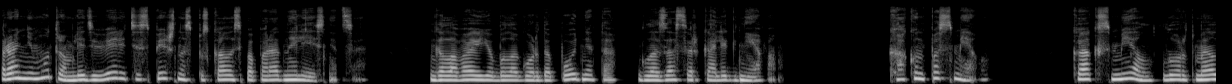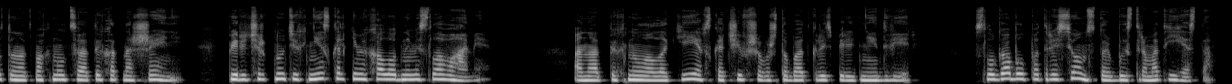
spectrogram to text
Ранним утром леди Верити спешно спускалась по парадной лестнице. Голова ее была гордо поднята, глаза сверкали гневом. Как он посмел? Как смел лорд Мелтон отмахнуться от их отношений, перечеркнуть их несколькими холодными словами? Она отпихнула лакея, вскочившего, чтобы открыть перед ней дверь. Слуга был потрясен столь быстрым отъездом.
